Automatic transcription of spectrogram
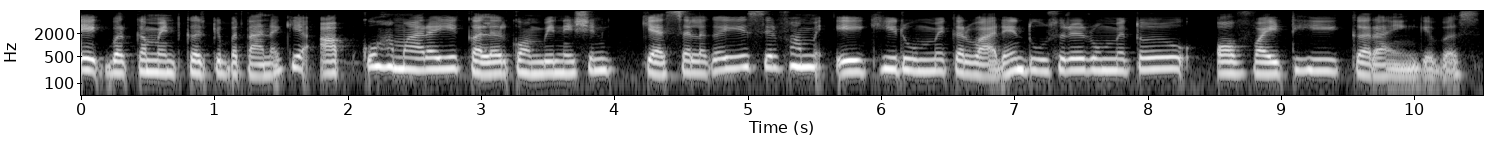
एक बार कमेंट करके बताना कि आपको हमारा ये कलर कॉम्बिनेशन कैसा लगा? ये सिर्फ़ हम एक ही रूम में करवा रहे हैं, दूसरे रूम में तो ऑफ़ वाइट ही कराएँगे बस।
